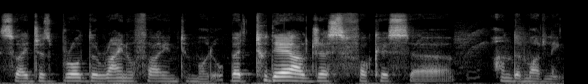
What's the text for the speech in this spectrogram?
So I just brought the Rhino file into Modo. But today I'll just focus uh, on the modeling.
